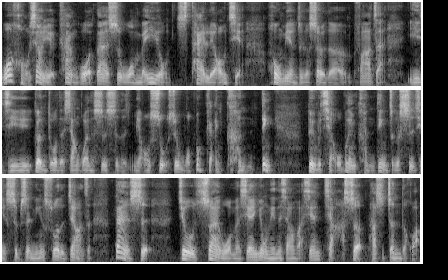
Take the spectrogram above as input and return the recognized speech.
我好像也看过，但是我没有太了解后面这个事儿的发展以及更多的相关的事实的描述，所以我不敢肯定。对不起啊，我不敢肯定这个事情是不是您说的这样子。但是，就算我们先用您的想法，先假设它是真的话，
